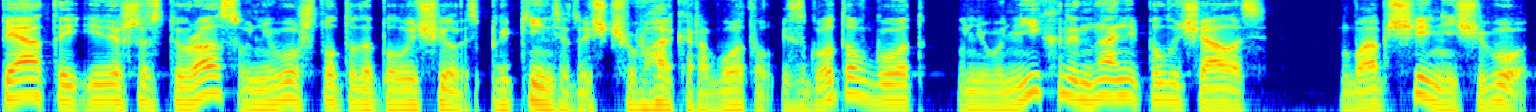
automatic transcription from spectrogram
пятый или шестой раз у него что-то да получилось. Прикиньте, то есть чувак работал из года в год, у него ни хрена не получалось. Вообще ничего.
